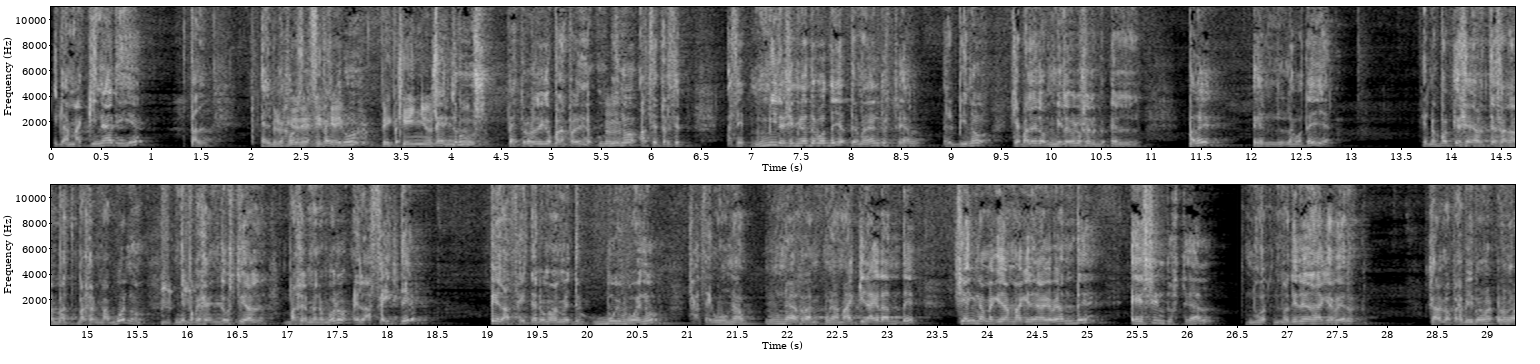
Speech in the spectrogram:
Y la maquinaria, tal. El Pero quieres decir que hay pequeños Petrus, Petrus, digo, para poner un vino, hace, 300 hace miles y miles de botellas de manera industrial. El vino que vale 2.000 euros el, el- ¿vale? El- la botella. Que no porque sea artesanal va, va a ser más bueno, ni porque sea industrial va a ser menos bueno. El aceite, el aceite normalmente muy bueno. O sea, tengo una, una, una máquina grande. Si hay una máquina, máquina grande, es industrial. No, no tiene nada que ver. Claro, lo que vivimos es una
